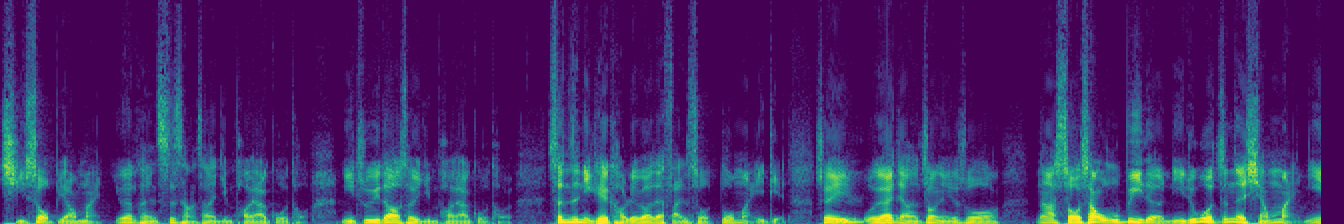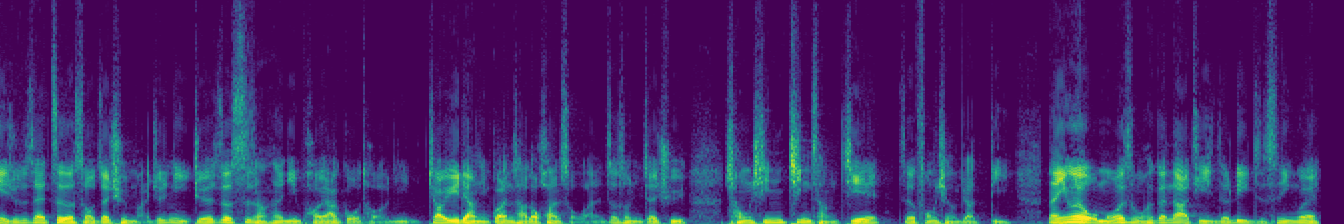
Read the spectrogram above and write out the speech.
起手不要卖，因为可能市场上已经抛压过头，你注意到的时候已经抛压过头了，甚至你可以考虑要不要再反手多买一点。所以我要讲的重点就是说，那手上无币的，你如果真的想买，你也就是在这个时候再去买，就是你觉得这市场上已经抛压过头了，你交易量你观察都换手完了，这时候你再去重新进场接，这个风险会比较低。那因为我们为什么会跟大家提醒这个例子，是因为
